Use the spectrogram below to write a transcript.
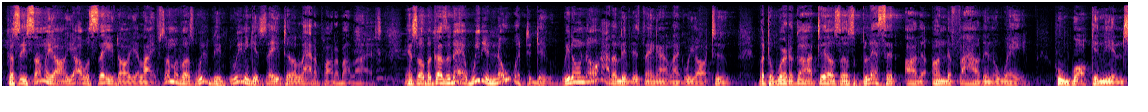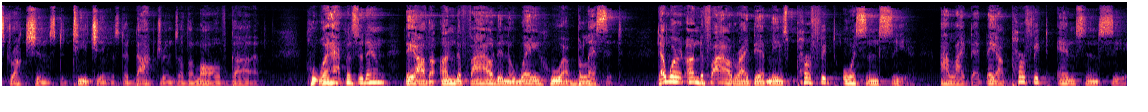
Because see, some of y'all, y'all was saved all your life. Some of us, we didn't, we didn't get saved till the latter part of our lives. And so because of that, we didn't know what to do. We don't know how to live this thing out like we ought to. But the word of God tells us, blessed are the undefiled in the way who walk in the instructions, the teachings, the doctrines of the law of God. Who, what happens to them? They are the undefiled in the way who are blessed. That word undefiled right there means perfect or sincere. I like that. They are perfect and sincere,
